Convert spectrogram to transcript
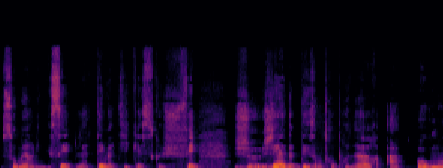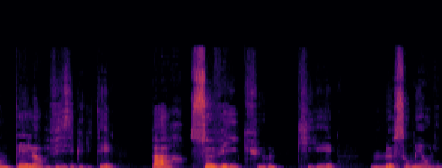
sommets en ligne. C'est la thématique, qu'est-ce que je fais? Je j'aide des entrepreneurs à augmenter leur visibilité par ce véhicule qui est le sommet en ligne.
